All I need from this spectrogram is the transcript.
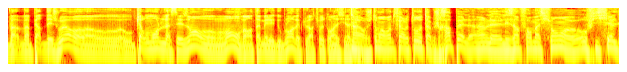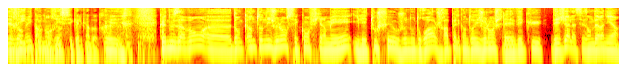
va, va perdre des joueurs au, au, pire moment de la saison, au moment où on va entamer les doublons avec l'ouverture du tournoi destination. Alors justement, avant de faire le tour de table, je rappelle hein, les, les, informations euh, officielles désormais. Rick, pardon, Rick, c'est quelqu'un d'autre. Oui, que nous avons. Euh, donc Anthony Gelon s'est confirmé, il est touché au genou droit. Je rappelle qu'Anthony Gelon, il avait vécu déjà la saison dernière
